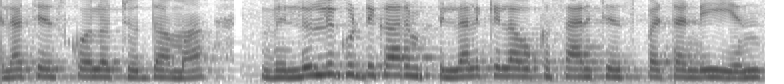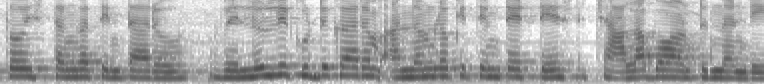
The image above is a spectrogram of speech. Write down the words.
ఎలా చేసుకోవాలో చూద్దామా? వెల్లుల్లి గుడ్డికారం పిల్లలకి ఇలా ఒకసారి చేసి పెట్టండి. ఎంతో ఇష్టంగా తింటారు. వెల్లుల్లి గుడ్డికారం అన్నంలోకి తింటే టేస్ట్ చాలా బాగుంటుందండి.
